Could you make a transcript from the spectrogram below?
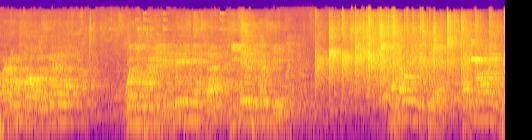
Программа второго разряда «Вольное управление». Третье место Никита Зиковский. На втором месте Вадим Алайцев.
